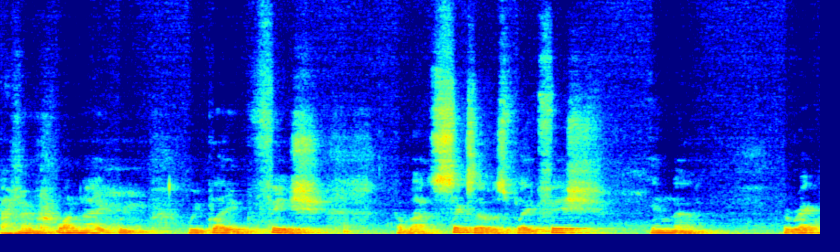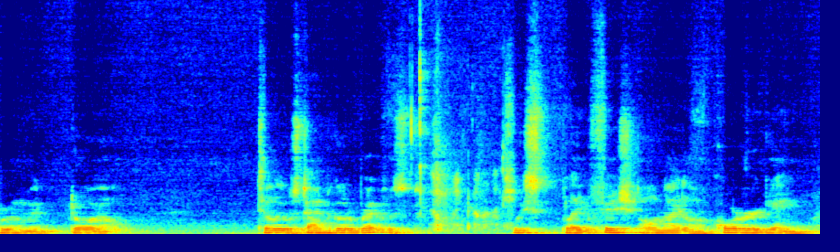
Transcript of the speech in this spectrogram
I remember one night we, we played fish. About six of us played fish in the, the rec room at Doyle till it was time to go to breakfast. Oh my gosh. We played fish all night long, quarter a game.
